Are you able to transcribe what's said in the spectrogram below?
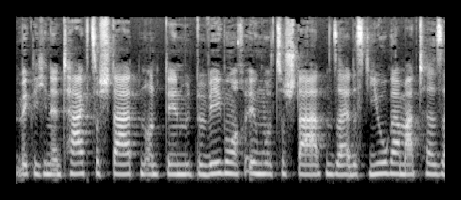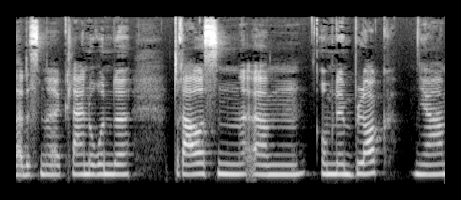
wirklich in den Tag zu starten und den mit Bewegung auch irgendwo zu starten, sei das die Yogamatte, sei das eine kleine Runde draußen ähm, um den Block, ja,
